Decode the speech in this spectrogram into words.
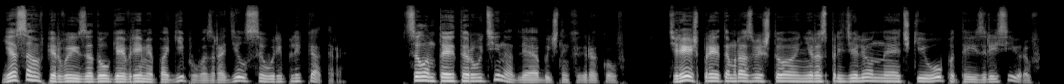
Я сам впервые за долгое время погиб и возродился у репликатора. В целом-то это рутина для обычных игроков. Теряешь при этом разве что нераспределенные очки опыта из ресиверов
